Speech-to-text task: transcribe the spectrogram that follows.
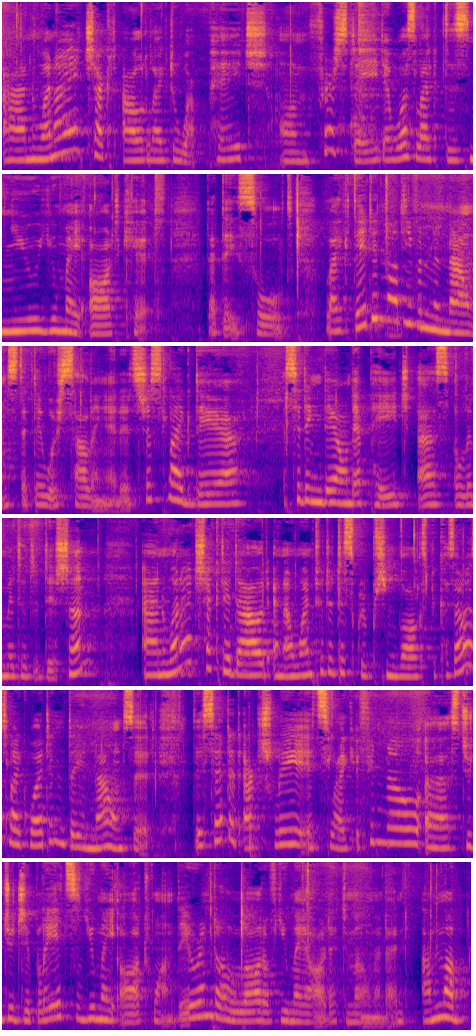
And when I checked out like the web page on Thursday, there was like this new Yume art kit that they sold. Like they did not even announce that they were selling it. It's just like they're sitting there on their page as a limited edition. And when I checked it out and I went to the description box because I was like, why didn't they announce it? They said that actually it's like, if you know uh, Studio Ghibli, it's a Yume art one. They render a lot of Yume art at the moment and I'm not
